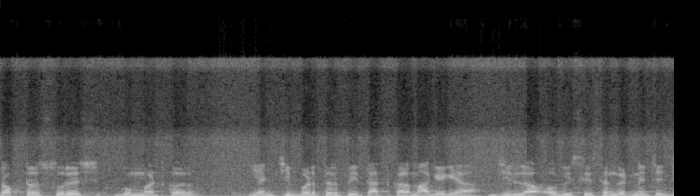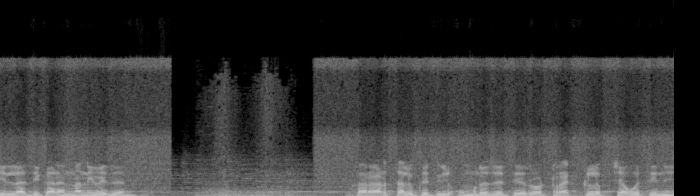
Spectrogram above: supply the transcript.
डॉक्टर सुरेश गुम्मटकर यांची बडतर्फी तात्काळ मागे घ्या. जिल्हा ओबीसी संघटनेचे जिल्हाधिकाऱ्यांना निवेदन. कराड तालुक्यातील उमरज येथे रोट्रॅक क्लबच्या वतीने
